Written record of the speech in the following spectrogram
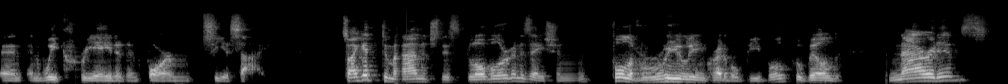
and, and we created and formed CSI. So I get to manage this global organization full of really incredible people who build narratives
